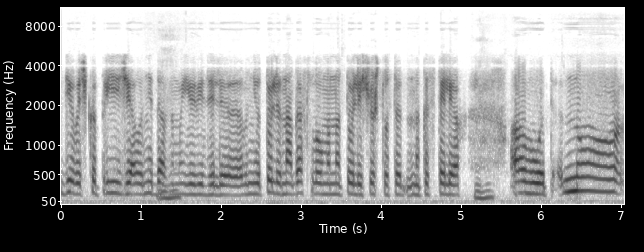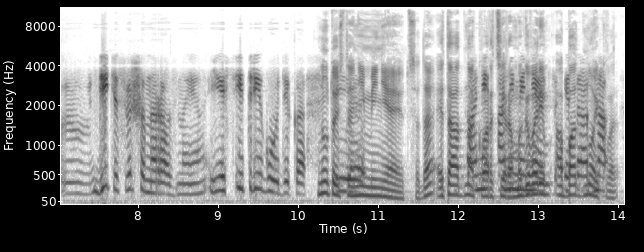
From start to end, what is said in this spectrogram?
девочка приезжала, недавно мы ее видели, у нее то ли нога сломана, то ли еще что-то на костылях. А вот. Но э, дети совершенно разные. Есть и три годика. Ну, то есть и- они меняются, да? Это одна Они- квартира. они Мы говорим меняются. об Это одной одна- квартире.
